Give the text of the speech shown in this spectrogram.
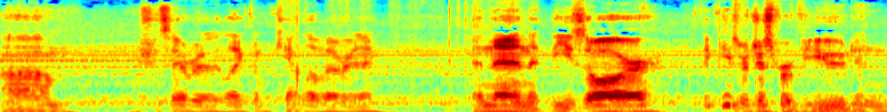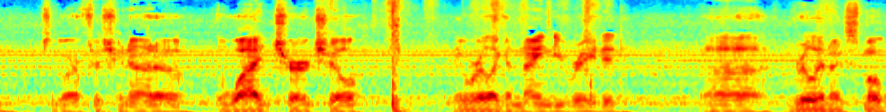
Um, I should say I really like them. Can't love everything. And then these are, I think these were just reviewed in Cigar Aficionado. The Wide Churchill. They were like a 90 rated. Uh, really nice smoke.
